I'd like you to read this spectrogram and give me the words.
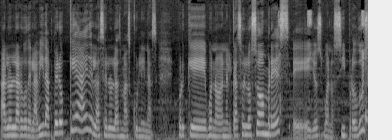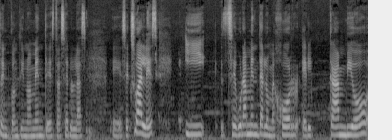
a lo largo de la vida, pero ¿qué hay de las células masculinas? Porque, bueno, en el caso de los hombres, eh, ellos, bueno, sí producen continuamente estas células eh, sexuales y seguramente a lo mejor el cambio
